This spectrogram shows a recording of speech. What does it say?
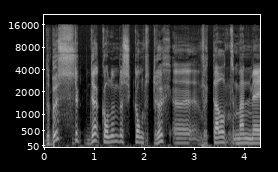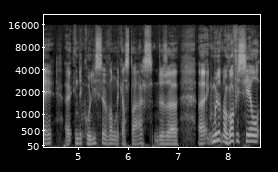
De bus? de, de Columbus komt terug, vertelt men mij in de coulissen van de Kastaars. Dus ik moet het nog officieel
